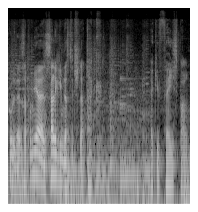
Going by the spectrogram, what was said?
Kurde, zapomniałem, sala gimnastyczna, tak. Jaki facepalm.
